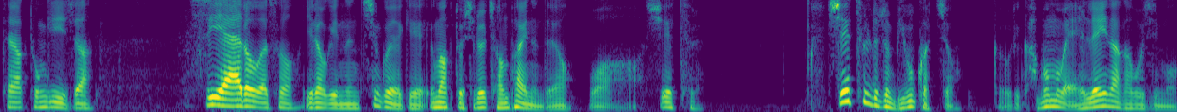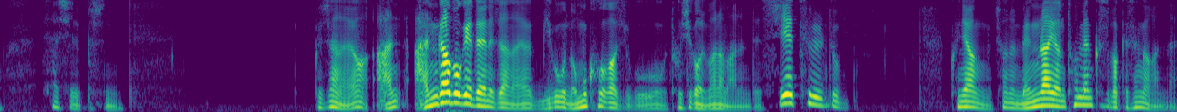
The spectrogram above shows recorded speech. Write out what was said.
대학 동기이자 시애틀에서 일하고 있는 친구에게 음악 도시를 전파했는데요. 와, 시애틀. 시애틀도 좀 미국 같죠? 그 우리 가보면 LA나 가보지 뭐 사실 무슨 그렇잖아요. 안, 안 가보게 되잖아요. 미국은 너무 커가지고 도시가 얼마나 많은데 시애틀도 그냥 저는 맥라이언 톰 행크스밖에 생각 안 나요.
